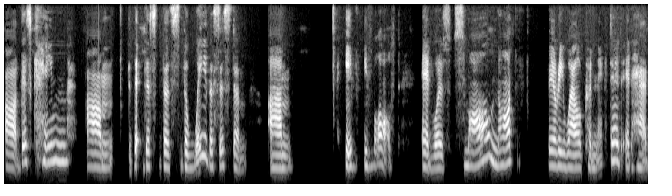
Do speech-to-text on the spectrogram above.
uh, this came, um, th- this, this, the way the system um, ev- evolved, it was small, not very well connected. It had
